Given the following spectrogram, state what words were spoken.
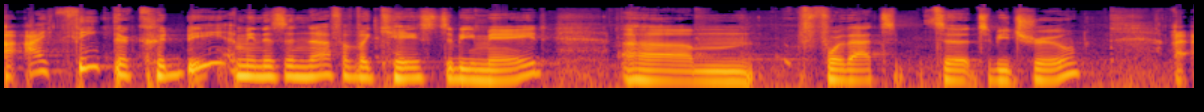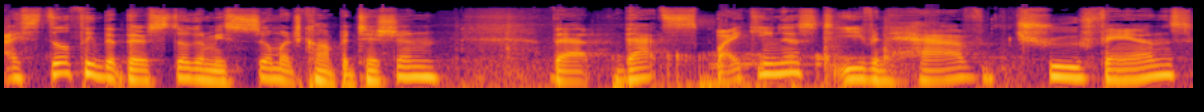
I think there could be. I mean, there's enough of a case to be made um, for that to, to, to, be true. I, I still think that there's still going to be so much competition that that spikiness to even have true fans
